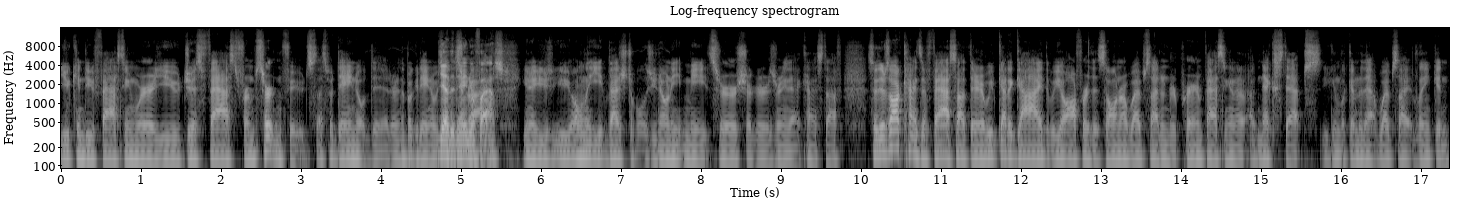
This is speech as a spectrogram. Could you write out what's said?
you can do fasting where you just fast from certain foods. That's what Daniel did, or in the book of Daniel. Yeah, the Daniel fast. You know, you, you only eat vegetables. You don't eat meats or sugars or any of that kind of stuff. So there's all kinds of fasts out there. We've got a guide that we offer that's on our website under prayer and fasting and uh, uh, next steps. You can look under that website link and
